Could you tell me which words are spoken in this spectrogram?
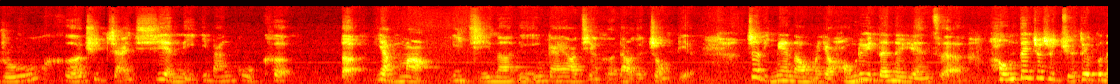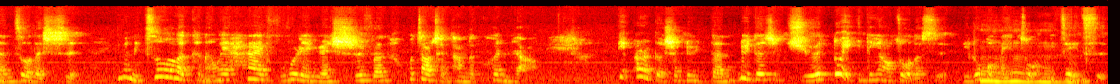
如何去展现你一般顾客的样貌，以及呢你应该要检核到的重点。这里面呢，我们有红绿灯的原则。红灯就是绝对不能做的事，因为你做了可能会害服务人员失分或造成他们的困扰。第二个是绿灯，绿灯是绝对一定要做的事。你如果没做，你这一次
